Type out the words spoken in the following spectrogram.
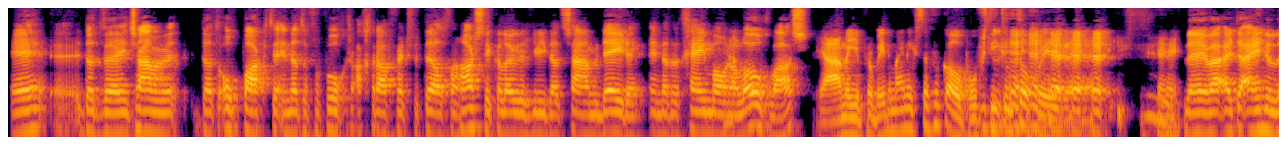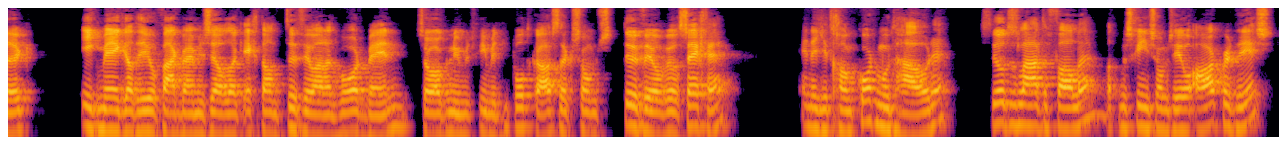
Hè? eh, dat we samen dat oppakten en dat er vervolgens achteraf werd verteld van hartstikke leuk dat jullie dat samen deden. En dat het geen monoloog was. Ja, maar je probeerde mij niks te verkopen. Of stiekem toch weer. eh. nee, maar uiteindelijk, ik merk dat heel vaak bij mezelf dat ik echt dan te veel aan het woord ben. Zo ook nu misschien met die podcast, dat ik soms te veel wil zeggen. En dat je het gewoon kort moet houden. Stiltes laten vallen, wat misschien soms heel awkward is.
